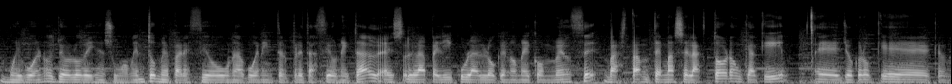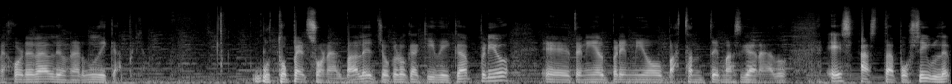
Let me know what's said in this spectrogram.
muy bueno, yo lo dije en su momento, me pareció una buena interpretación y tal, es la película lo que no me convence, bastante más el actor, aunque aquí eh, yo creo que, el mejor era Leonardo DiCaprio. Gusto personal, ¿vale? Yo creo que aquí DiCaprio eh, tenía el premio bastante más ganado. Es hasta posible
